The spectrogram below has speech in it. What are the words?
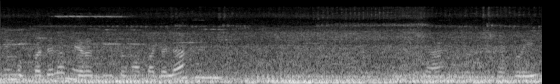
nyo magpadala, meron dito mga padalahan. Place. So,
